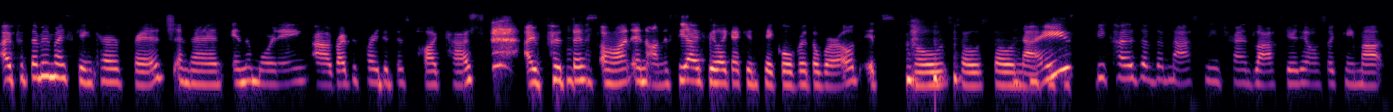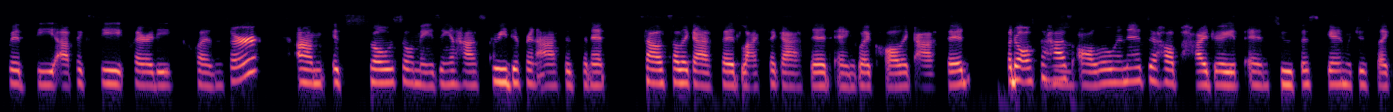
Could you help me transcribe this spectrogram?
I put them in my skincare fridge, and then in the morning, uh, right before I did this podcast, I put this on, and honestly, I feel like I can take over the world. It's so so so nice because of the maskne trend last year, they also came out with the uh, Clarity Cleanser. Um, it's so, so amazing. It has three different acids in it salicylic acid, lactic acid, and glycolic acid. But it also has mm-hmm. aloe in it to help hydrate and soothe the skin, which is like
